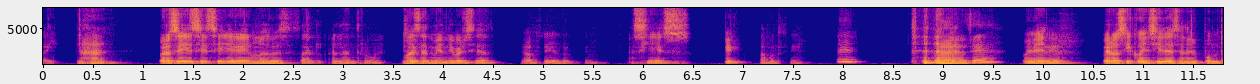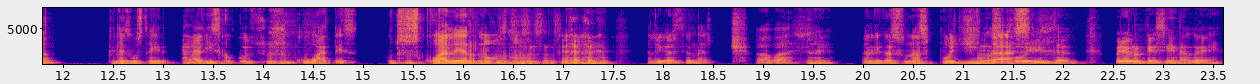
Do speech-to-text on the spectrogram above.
ahí. Ajá. Pero sí, sí, sí llegué a ir más veces al, al antro, güey. Más Sí. en mi universidad. Ah, pues sí, yo creo que sí. Así es. Sí, Ah, bueno, sí. Eh, sí. Muy bien. Pero sí coincides en el punto que les gusta ir a la disco con sus cuates, con sus cuadernos, ¿no? a ligarse unas chavas. A ligarse unas Unas pollitas. Pollitas. Pues yo creo que sí, ¿no, güey?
